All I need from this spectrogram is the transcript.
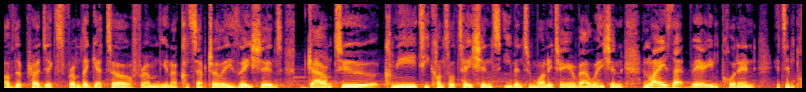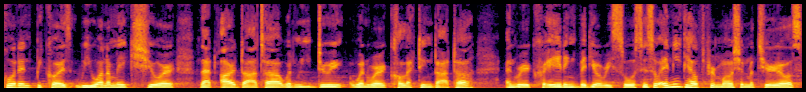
of the projects from the ghetto, from, you know, conceptualizations down to community consultations, even to monitoring and evaluation. And why is that very important? It's important because we want to make sure that our data, when we doing, when we're collecting data, and we're creating video resources. So any health promotion materials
